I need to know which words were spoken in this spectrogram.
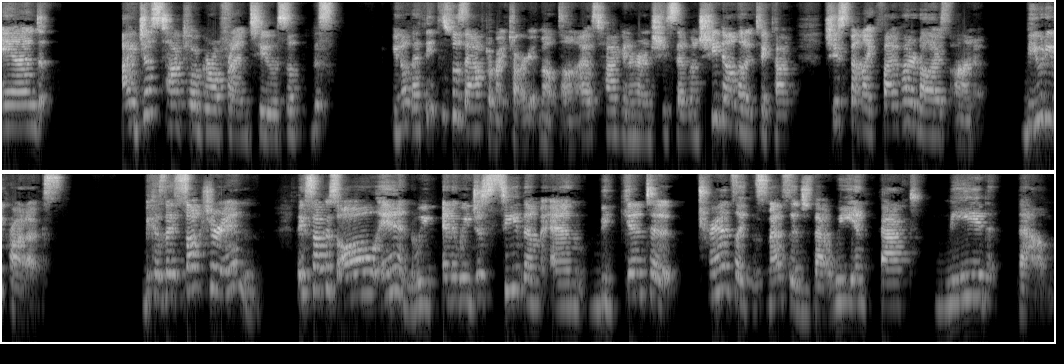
And I just talked to a girlfriend too. So this, you know, I think this was after my Target meltdown. I was talking to her and she said when she downloaded TikTok, she spent like $500 on beauty products because they sucked her in. They suck us all in. We and we just see them and begin to translate this message that we in fact need them.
